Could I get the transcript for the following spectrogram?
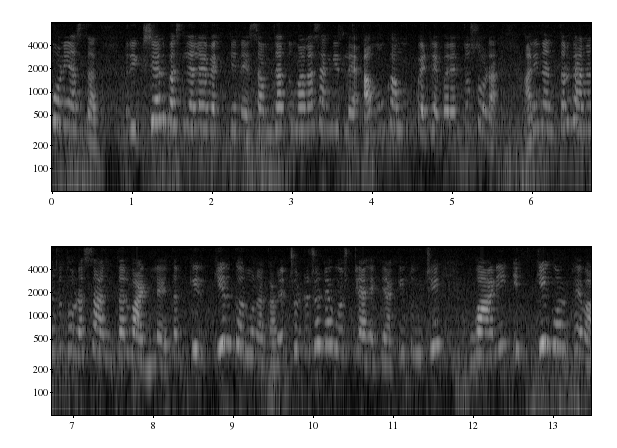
कोणी असतात रिक्षेत बसलेल्या व्यक्तीने समजा तुम्हाला सांगितले अमुक अमुक पेठेपर्यंत सोडा आणि नंतर त्यानंतर थोडंसं अंतर वाढले तर किरकिर करू नका. म्हणजे छोट्या छोट्या गोष्टी आहेत या की तुमची वाणी इतकी गोड ठेवा.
